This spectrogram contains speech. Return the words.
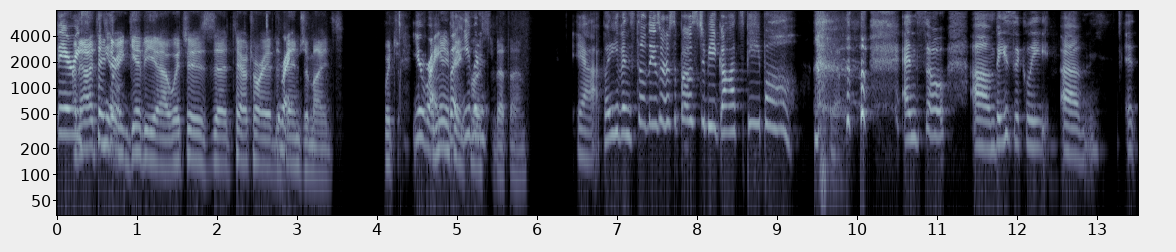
very. I think they're know, in Gibeah, which is uh, territory of the right. Benjamites. Which you're right, but even close to Bethlehem. Yeah, but even still, these are supposed to be God's people. Yeah. and so, um, basically, um, it,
